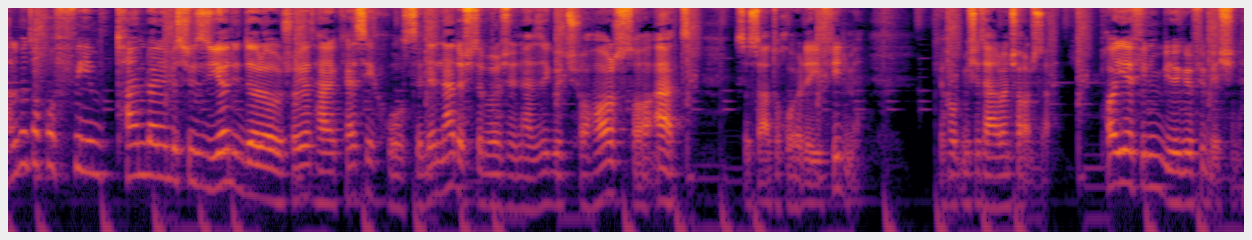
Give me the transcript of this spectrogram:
البته خب فیلم timeline بسیار زیادی داره و شاید هر کسی حوصله نداشته باشه نزدیک به چهار ساعت سه ساعت خورده ای فیلمه که خب میشه تقریبا چهار ساعت. پای فیلم بیوگرافی بشینه.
